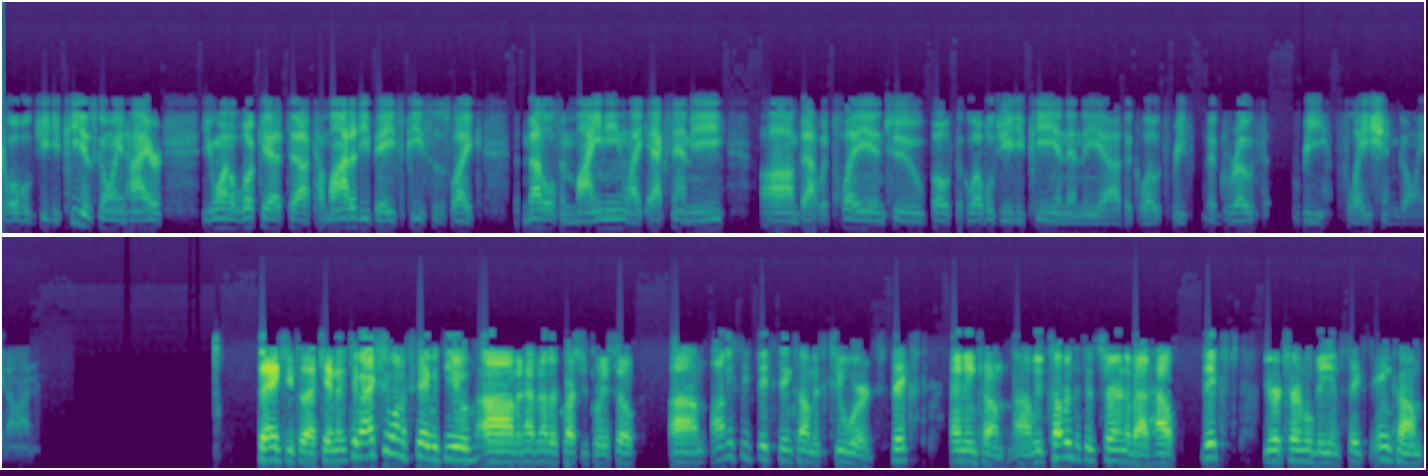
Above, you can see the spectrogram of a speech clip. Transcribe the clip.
Global GDP is going higher. You want to look at uh, commodity based pieces like metals and mining, like XME that would play into both the global GDP and then the uh, the growth reflation going on. Thank you for that, Kim. And Kim, I actually want to stay with you um, and have another question for you. So, um, obviously, fixed income is two words: fixed and income. Uh, we've covered the concern about how fixed your return will be in fixed income.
